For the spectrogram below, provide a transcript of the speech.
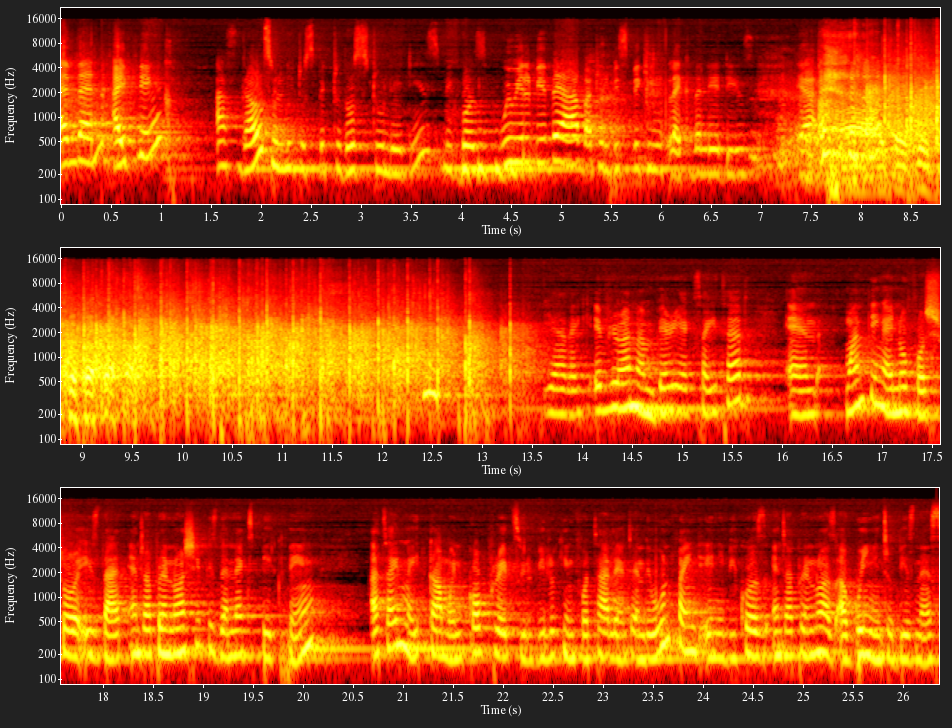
and then I think us girls will need to speak to those two ladies because we will be there, but we'll be speaking like the ladies. Yeah. Okay. Good. Yeah, like everyone, I'm very excited. And one thing I know for sure is that entrepreneurship is the next big thing. A time might come when corporates will be looking for talent and they won't find any because entrepreneurs are going into business.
